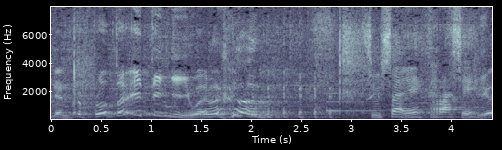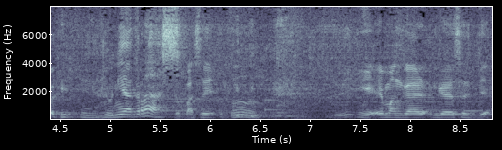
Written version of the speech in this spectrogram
dan berprotein tinggi. Waduh. Susah ya, keras ya. Yoi. Dunia Itu keras. pasti. Hmm. Iya, emang nggak nggak sejak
